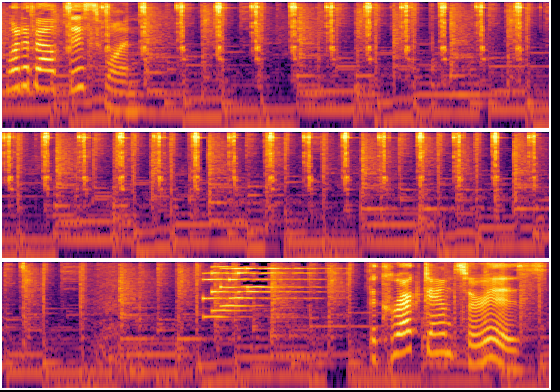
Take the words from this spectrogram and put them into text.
What about this one? The correct answer is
